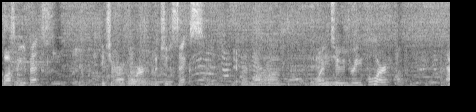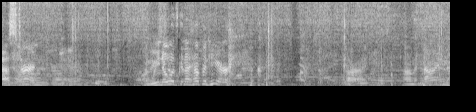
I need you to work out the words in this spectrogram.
Blossoming defense. Hit you for four, put you to six. And more cost. One, two, three, four. Pass turn. And we know what's gonna happen here. Alright. I'm at nine.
